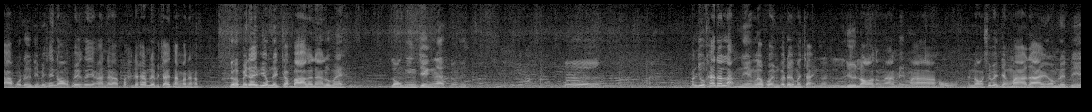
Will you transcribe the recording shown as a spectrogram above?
ตามคนอื่นที่ไม่ใช่น้องตัวเองซะอย่างนั้นนะครับไปเดี๋ยวให้ออมเล็ตไปจ่ายตังค์ก่อนนะครับ เกือบไม่ได้พี่ออมเล็ตกลับบ้านแล้วนะ รู้ไหม หลงจริง ๆ นะ ดูดิเออมันอยู่แค่ด้านหลังนี่เองแล้วพ่อเอ็มก็เดินมาจ่ายเงิน ยืนรอตั้งนานไม่มาโหน้องเชเบตยังมาได้ออมเล็ตนี่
